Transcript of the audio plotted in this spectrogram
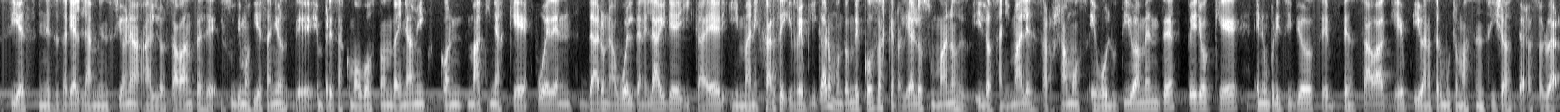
si es necesaria la mención a los avances de los últimos 10 años de empresas como Boston Dynamics con máquinas que pueden dar una vuelta en el aire y caer y manejarse y replicar un montón de cosas que en realidad los humanos y los animales desarrollamos evolutivamente, pero que en un principio se pensaba que iban a ser mucho más sencillas de resolver.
